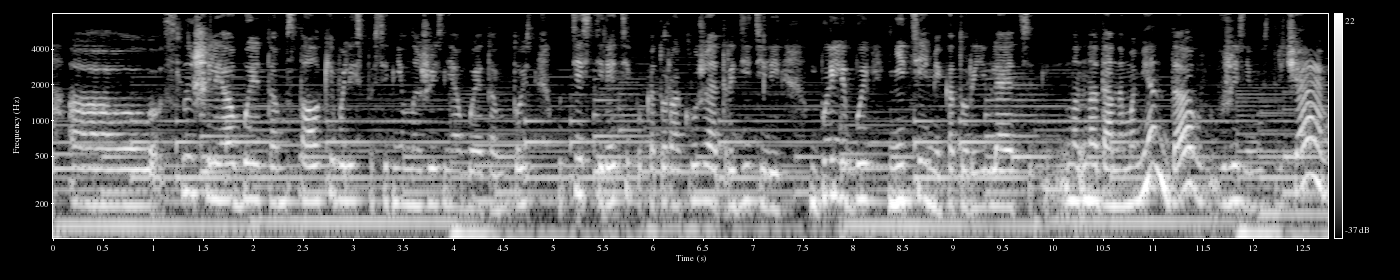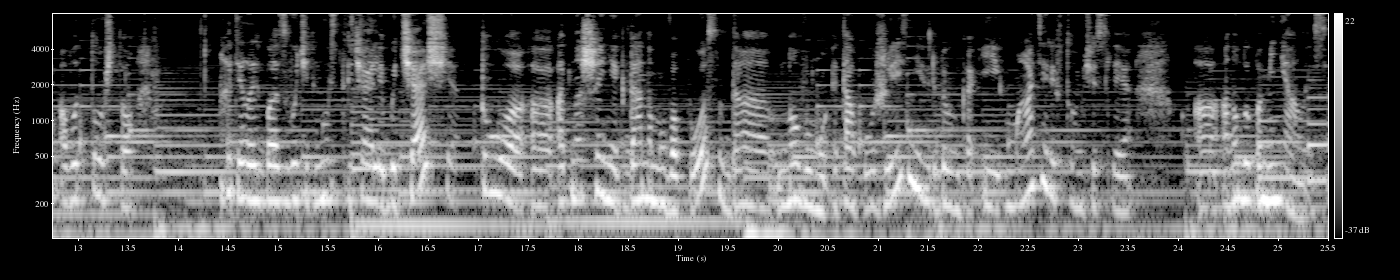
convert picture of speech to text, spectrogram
э, слышали об этом, сталкивались в повседневной жизни об этом, то есть вот те стереотипы, которые окружают родителей, были бы не теми, которые являются на данный момент, да, в жизни мы встречаем, а вот то, что хотелось бы озвучить, мы встречали бы чаще, то э, отношение к данному вопросу, да, новому этапу жизни ребенка и матери в том числе, э, оно бы поменялось.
